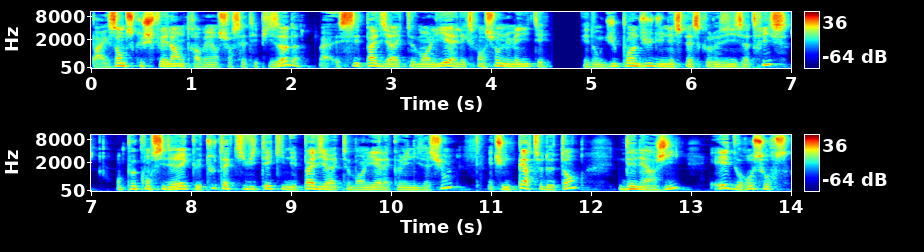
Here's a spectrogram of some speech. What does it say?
Par exemple, ce que je fais là en travaillant sur cet épisode, bah, c'est pas directement lié à l'expansion de l'humanité. Et donc du point de vue d'une espèce colonisatrice, on peut considérer que toute activité qui n'est pas directement liée à la colonisation est une perte de temps, d'énergie et de ressources.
